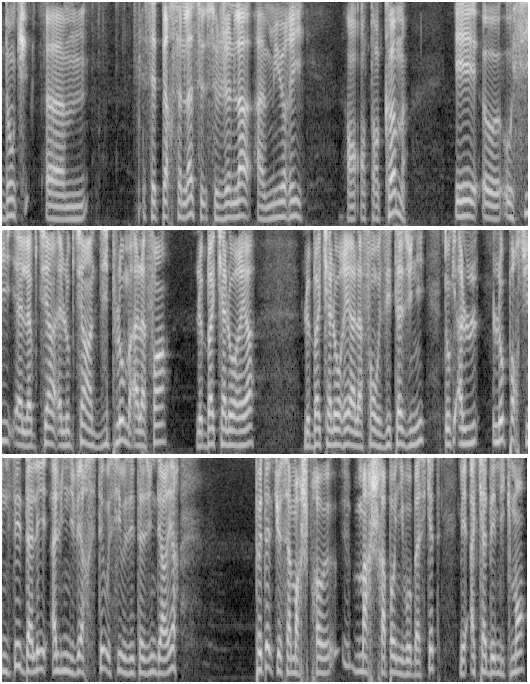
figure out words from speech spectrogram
Donc, euh, cette personne-là, ce, jeune-là, a mûri en, tant qu'homme et euh, aussi elle obtient un diplôme à la fin, le baccalauréat, le baccalauréat à la fin aux États-Unis. Donc l- l'opportunité d'aller à l'université aussi aux États-Unis derrière. Peut-être que ça marchera, marchera pas au niveau basket, mais académiquement,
